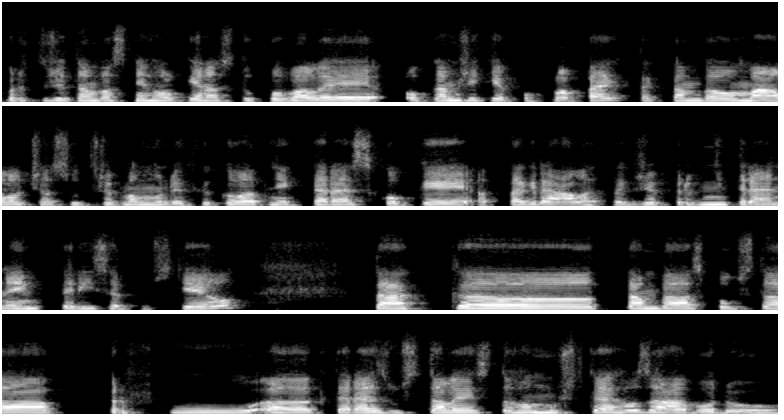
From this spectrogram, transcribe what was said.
protože tam vlastně holky nastupovaly okamžitě po chlapech, tak tam bylo málo času třeba modifikovat některé skoky a tak dále. Takže první trénink, který se pustil, tak uh, tam byla spousta prvků, uh, které zůstaly z toho mužského závodu.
